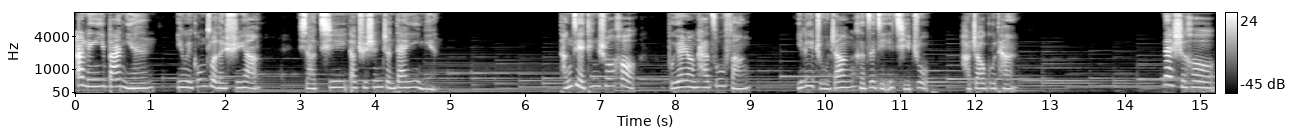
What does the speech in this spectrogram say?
二零一八年，因为工作的需要，小七要去深圳待一年。堂姐听说后，不愿让他租房，一力主张和自己一起住，好照顾他。那时候，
